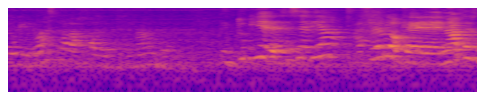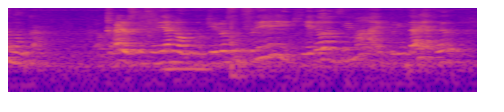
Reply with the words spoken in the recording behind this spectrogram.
lo que no has trabajado entrenando. Si tú quieres ese día hacer lo que no haces nunca. Claro, es que ese día no, quiero sufrir y quiero encima sprintar y hacer...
